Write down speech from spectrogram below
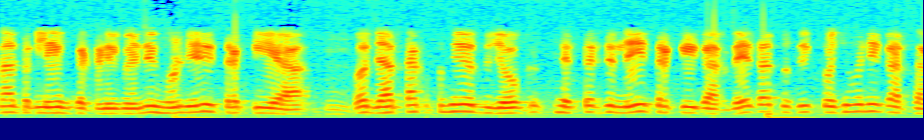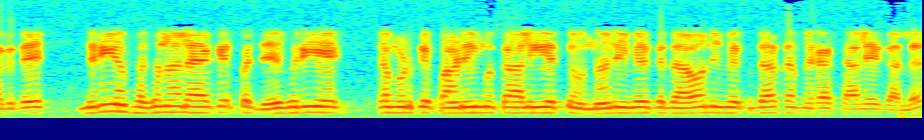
ਤਾਂ ਤਕਲੀਫ ਕੱਟਣੀ ਪੈਂਦੀ। ਹੁਣ ਜਿਹੜੀ ਤਰੱਕੀ ਆ ਉਹ ਜਦ ਤੱਕ ਤੁਸੀਂ ਉਦਯੋਗਿਕ ਖੇਤਰ 'ਚ ਨਹੀਂ ਤਰੱਕੀ ਕਰਦੇ ਤਾਂ ਤੁਸੀਂ ਕੁਝ ਵੀ ਨਹੀਂ ਕਰ ਸਕਦੇ। ਨਿਰੀਆਂ ਫਸਲਾਂ ਲੈ ਕੇ ਭੱਜੇ ਫਿਰੀਏ ਤਾਂ ਮੁੜ ਕੇ ਪਾਣੀ ਮੁਕਾ ਲਈਏ ਝੋਨਾ ਨਹੀਂ ਵਿਕਦਾ ਉਹ ਨਹੀਂ ਵਿਕਦਾ ਤਾਂ ਮੇਰਾ ਖਿਆਲ ਇਹ ਗੱਲ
